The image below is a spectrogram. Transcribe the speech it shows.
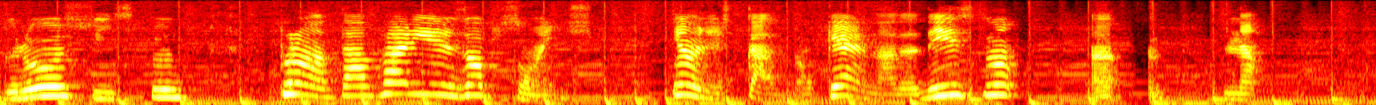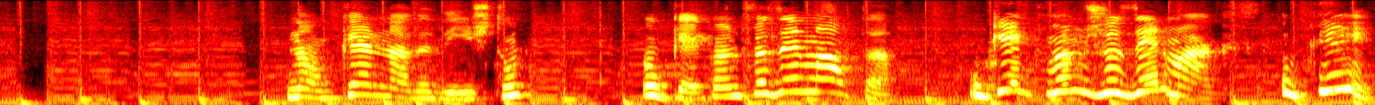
grosso isso tudo. Pronto, há várias opções. Eu neste caso não quero nada disso. Ah, não. Não quero nada disto. O que é que vamos fazer, malta? O que é que vamos fazer, Max? O quê?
